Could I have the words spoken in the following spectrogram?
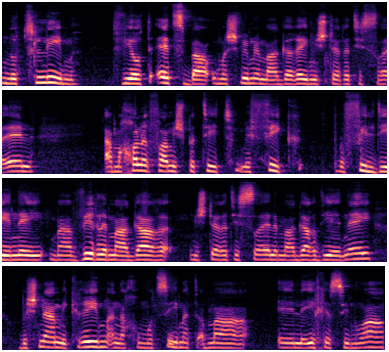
נוטלים טביעות אצבע ומשווים למאגרי משטרת ישראל. המכון לרפואה משפטית מפיק פרופיל DNA מעביר למאגר משטרת ישראל, למאגר DNA. בשני המקרים אנחנו מוצאים התאמה אה, ליחיא סינואר.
